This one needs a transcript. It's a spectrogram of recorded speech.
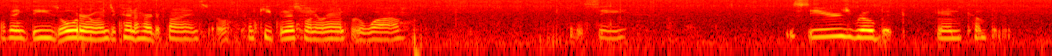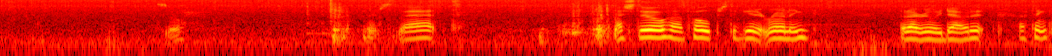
I think these older ones are kind of hard to find, so I'm keeping this one around for a while. Can see the Sears Roebuck and Company. So there's that. I still have hopes to get it running, but I really doubt it. I think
